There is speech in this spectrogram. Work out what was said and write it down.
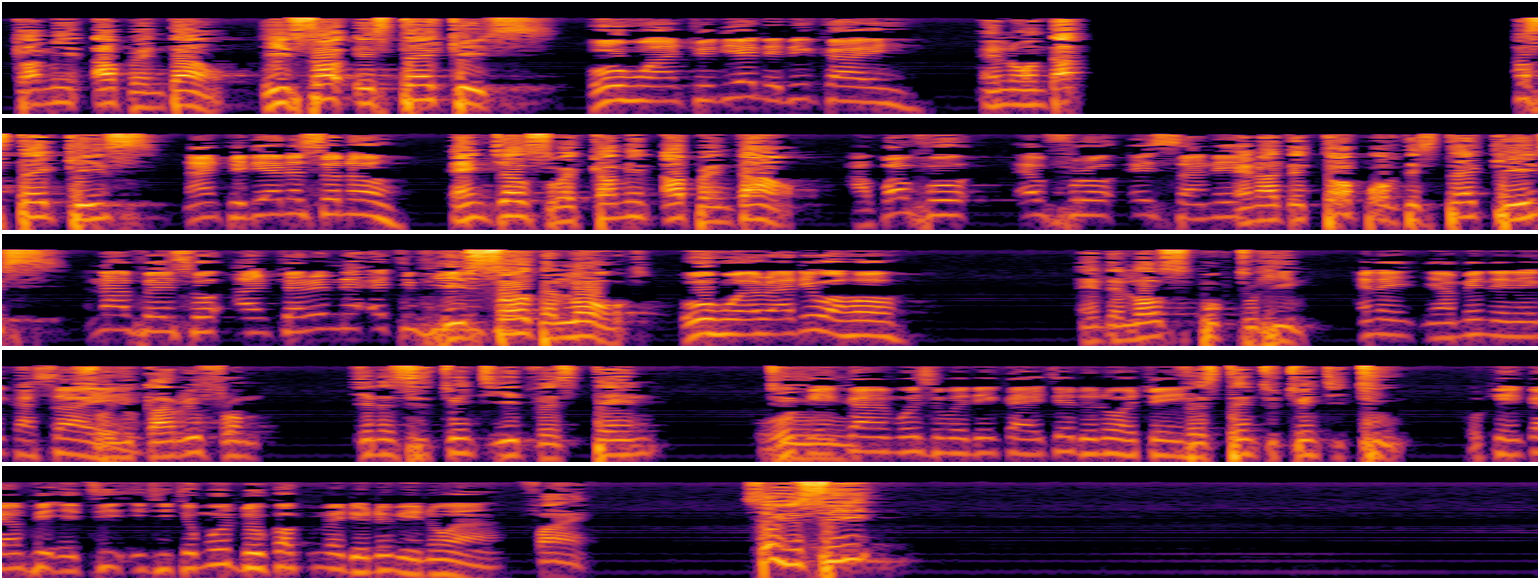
coming up and down. He saw a staircase Ohu antwedeɛ na edi kan. and on that staircase, Na ntwedeɛ no so no, angels were coming up and down. abɔfo ɛforo esane. And at the top of the staircase, Na afei nso antwɛre ne atifi he saw the Lord. ohun Awurade wɔ hɔ. And the Lord spoke to him. Ɛna nyame ne ne So you can read from Genesis 28 verse 10 to Wokenkan Mose wɔ kan eti aduonu wɔtwe. verse 10 to 22. Wokenkan fi eti nkyɛmu du kɔpem aduonu mmienu a. Fine. So you see,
